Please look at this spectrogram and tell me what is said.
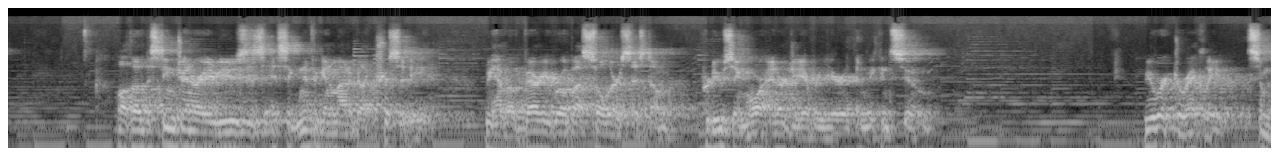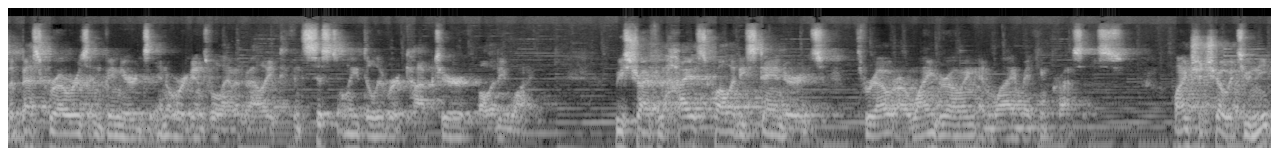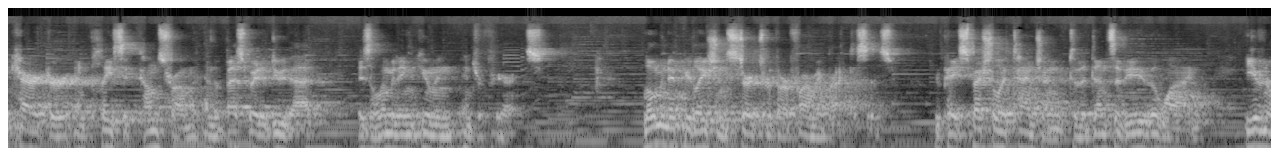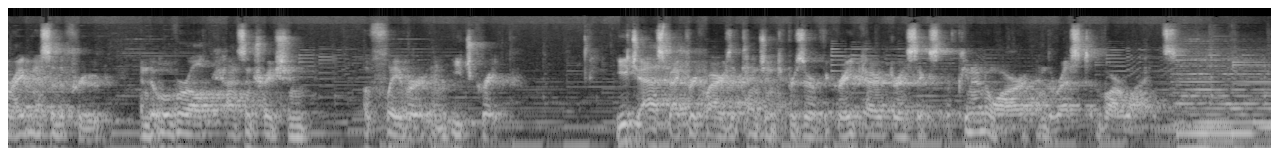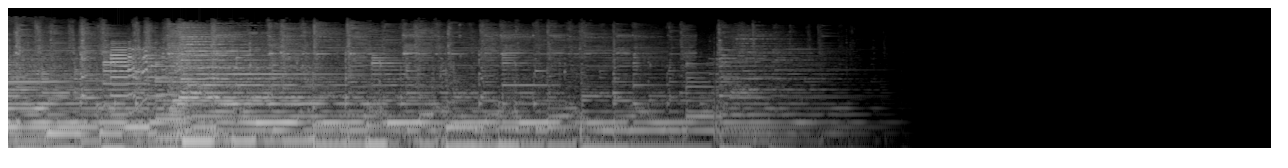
Although the steam generator uses a significant amount of electricity, we have a very robust solar system, producing more energy every year than we consume. We work directly with some of the best growers and vineyards in Oregon's Willamette Valley to consistently deliver top tier quality wine. We strive for the highest quality standards throughout our wine growing and winemaking process. Wine should show its unique character and place it comes from, and the best way to do that is limiting human interference. Low manipulation starts with our farming practices. We pay special attention to the density of the wine, even ripeness of the fruit, and the overall concentration of flavor in each grape. Each aspect requires attention to preserve the great characteristics of Pinot Noir and the rest of our wines.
